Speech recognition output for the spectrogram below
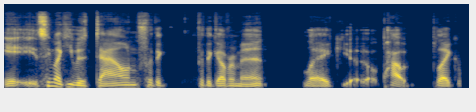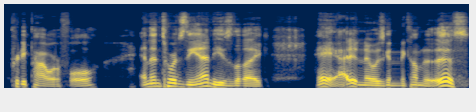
it, it seemed like he was down for the for the government like pow, like pretty powerful. And then towards the end he's like hey i didn't know it was going to come to this.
